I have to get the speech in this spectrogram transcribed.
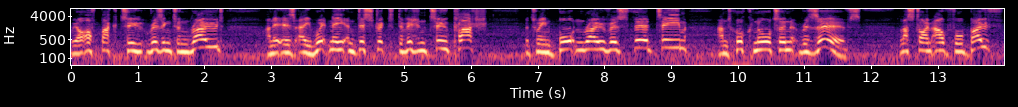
We are off back to Rissington Road and it is a Whitney and District Division 2 clash between Bourton Rovers third team and Hook Norton Reserves. Last time out for both.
